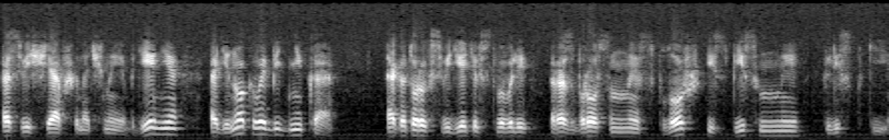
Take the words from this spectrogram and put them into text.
освещавший ночные бдения одинокого бедняка, о которых свидетельствовали разбросанные сплошь исписанные листки.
